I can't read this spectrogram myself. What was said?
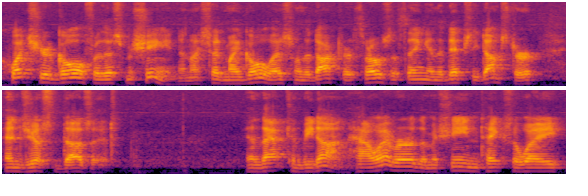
what's your goal for this machine? And I said, my goal is when the doctor throws the thing in the dipsy dumpster and just does it. And that can be done. However, the machine takes away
